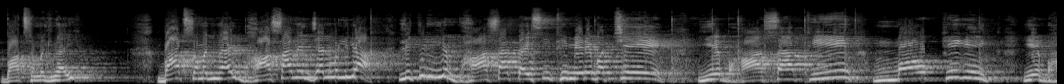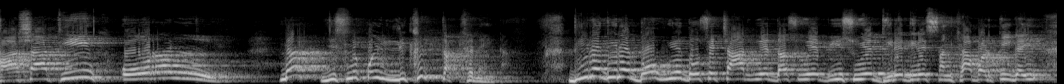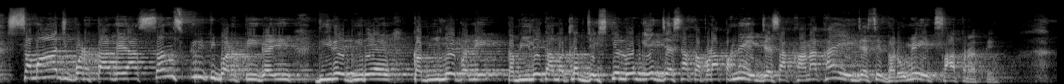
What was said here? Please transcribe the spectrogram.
बात समझ में आई? बात समझ में आई? भाषा ने जन्म लिया। लेकिन ये भाषा कैसी थी मेरे बच्चे? ये भाषा थी मौखिक। ये भाषा थी ओरल। ना, जिसमें कोई लिखित तथ्य नहीं था। धीरे धीरे दो हुए, दो से चार हुए, दस हुए, बीस हुए धीरे धीरे संख्या बढ़ती गई, समाज बढ़ता गया, संस्कृति बढ़ती गई धीरे धीरे कबीले बने। कबीले का मतलब जिसके लोग एक जैसा कपड़ा पहने, एक जैसा खाना खाएँ, एक जैसे घरों में एक साथ रहते हैं।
